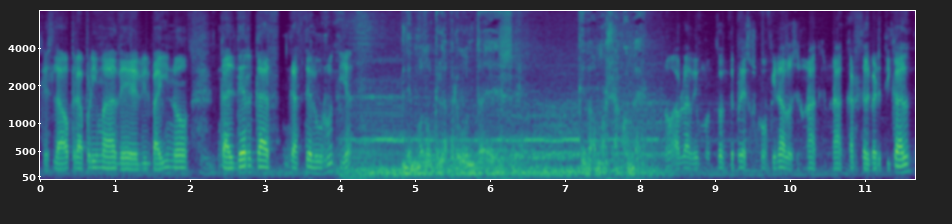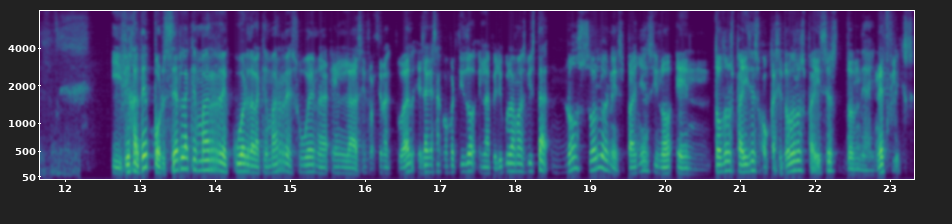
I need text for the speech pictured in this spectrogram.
que es la ópera prima del bilbaíno Galder Gaztelurrutia. De modo que la pregunta es, ¿qué vamos a comer? ¿no? Habla de un montón de presos confinados en una, en una cárcel vertical y fíjate, por ser la que más recuerda, la que más resuena en la situación actual, es la que se ha convertido en la película más vista no solo en España, sino en todos los países o casi todos los países donde hay Netflix.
